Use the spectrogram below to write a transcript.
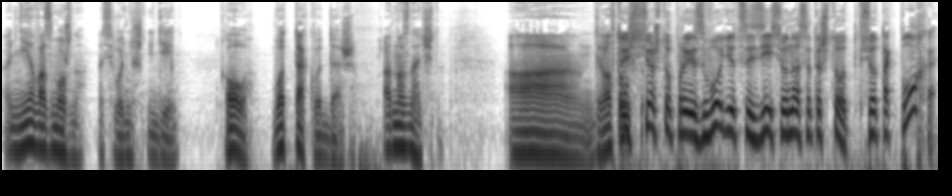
невозможно на сегодняшний день. О, вот так вот даже. Однозначно. А, дело в том, То есть что... все, что производится здесь у нас, это что, все так плохо?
